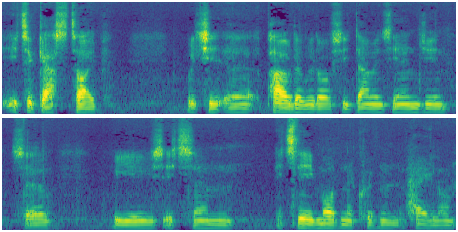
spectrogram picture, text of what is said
it's a gas type which uh, powder would obviously damage the engine. So we use it's um, it's the modern equivalent of Halon.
